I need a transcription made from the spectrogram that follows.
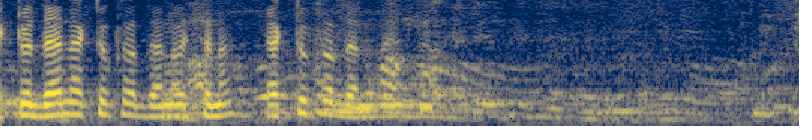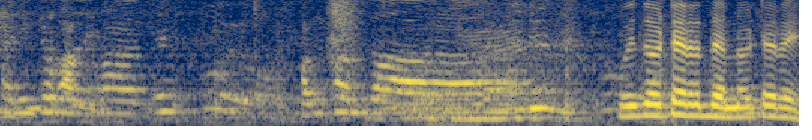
একটু দেন, এক টুকরা দেন হয়েছে না? এক টুকরা দেন। ওই যে ওটারে দেন ওটারে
